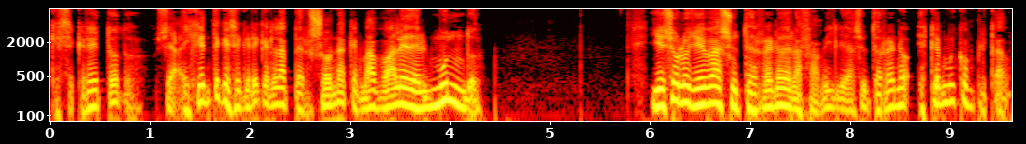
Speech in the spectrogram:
Que se cree todo. O sea, hay gente que se cree que es la persona que más vale del mundo. Y eso lo lleva a su terreno de la familia, a su terreno. Es que es muy complicado.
